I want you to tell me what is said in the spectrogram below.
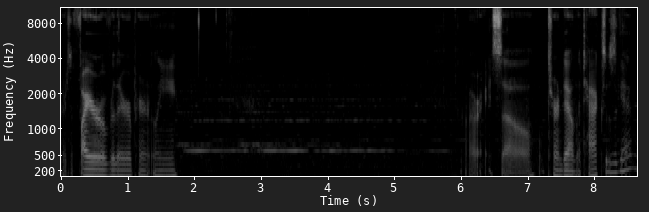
There's a fire over there apparently. Alright, so we'll turn down the taxes again.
